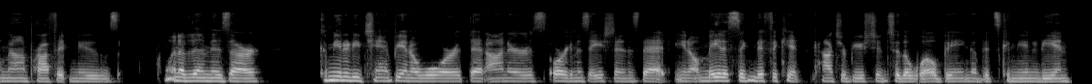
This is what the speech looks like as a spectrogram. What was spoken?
nonprofit news. One of them is our community champion award that honors organizations that you know made a significant contribution to the well-being of its community. And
